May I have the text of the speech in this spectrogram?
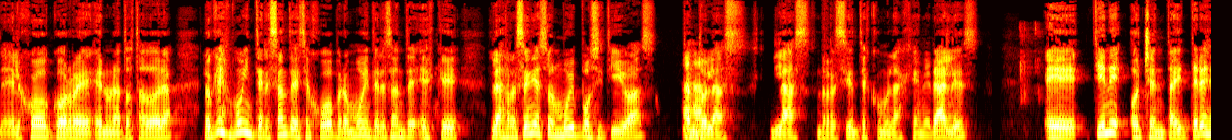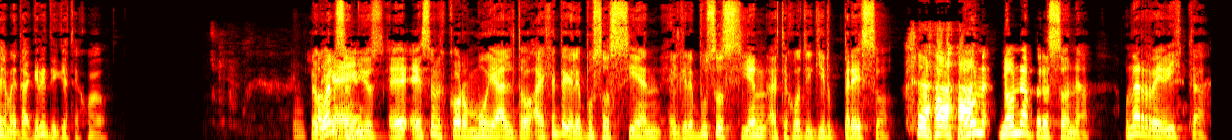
el juego corre en una tostadora. Lo que es muy interesante de este juego, pero muy interesante, es que las reseñas son muy positivas, tanto las, las recientes como las generales. Eh, tiene 83 de Metacritic este juego. Lo cual es un, eh, es un score muy alto. Hay gente que le puso 100. El que le puso 100 a este juego tiene que ir preso. No una, no una persona, una revista.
